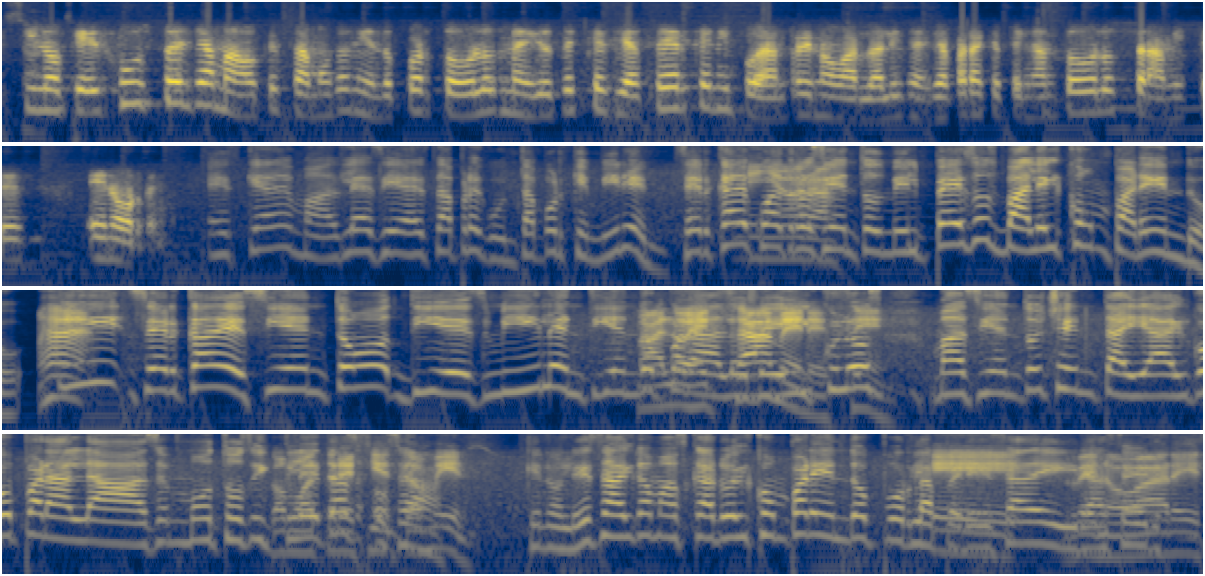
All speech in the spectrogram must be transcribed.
sino que es justo el llamado que estamos haciendo por todos los medios de que se acerquen y puedan renovar la licencia para que tengan todos los trámites en orden. Es que además le hacía esta pregunta porque miren, cerca de Señora. 400 mil pesos vale el comparendo Ajá. y cerca de 110 mil entiendo Para los para los exámenes, vehículos, sí. más 180 y algo para las motocicletas. Como o sea, 300.000. que no le salga más caro el comparendo por la Eh, pereza de ir a hacer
